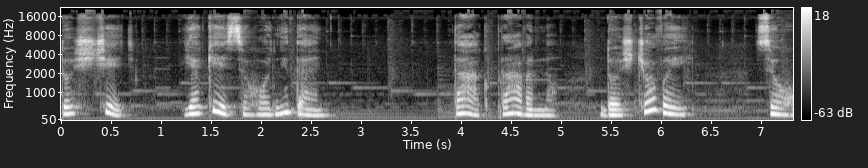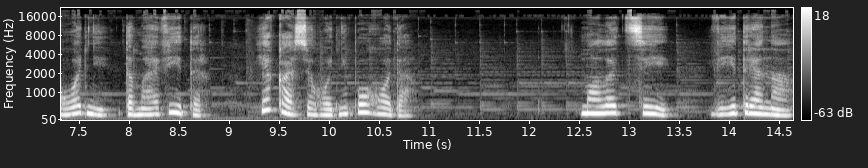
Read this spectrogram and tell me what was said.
дощить. Який сьогодні день? Так, правильно, дощовий. Сьогодні дме вітер. Яка сьогодні погода? Молодці, вітряна.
